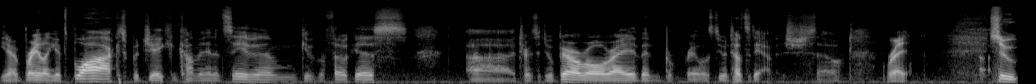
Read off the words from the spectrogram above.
you know Braylen gets blocked, but Jay can come in and save him, give him a focus. Uh, turns into a barrel roll, right? Then Braylen's doing tons of damage. So Right. So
